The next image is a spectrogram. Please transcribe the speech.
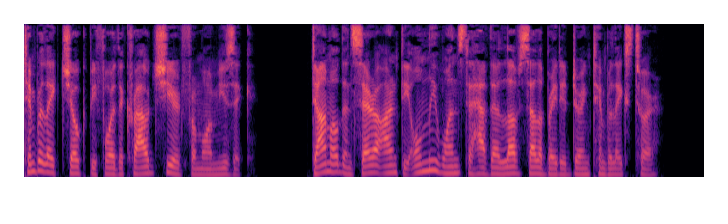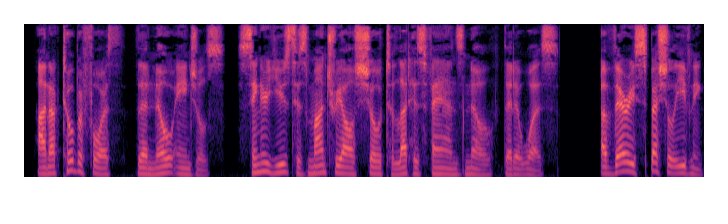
Timberlake joked before the crowd cheered for more music. Donald and Sarah aren't the only ones to have their love celebrated during Timberlake's tour. On October 4th, the No Angels singer used his Montreal show to let his fans know that it was a very special evening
